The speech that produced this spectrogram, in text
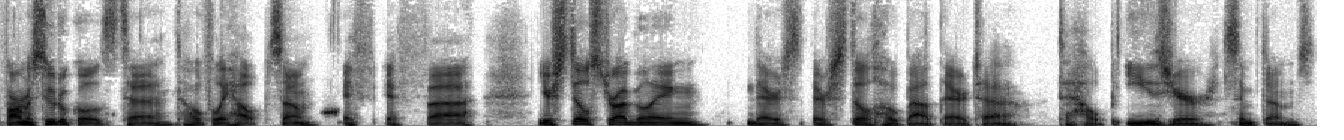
pharmaceuticals to to hopefully help. So if if uh, you're still struggling, there's there's still hope out there to to help ease your symptoms.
